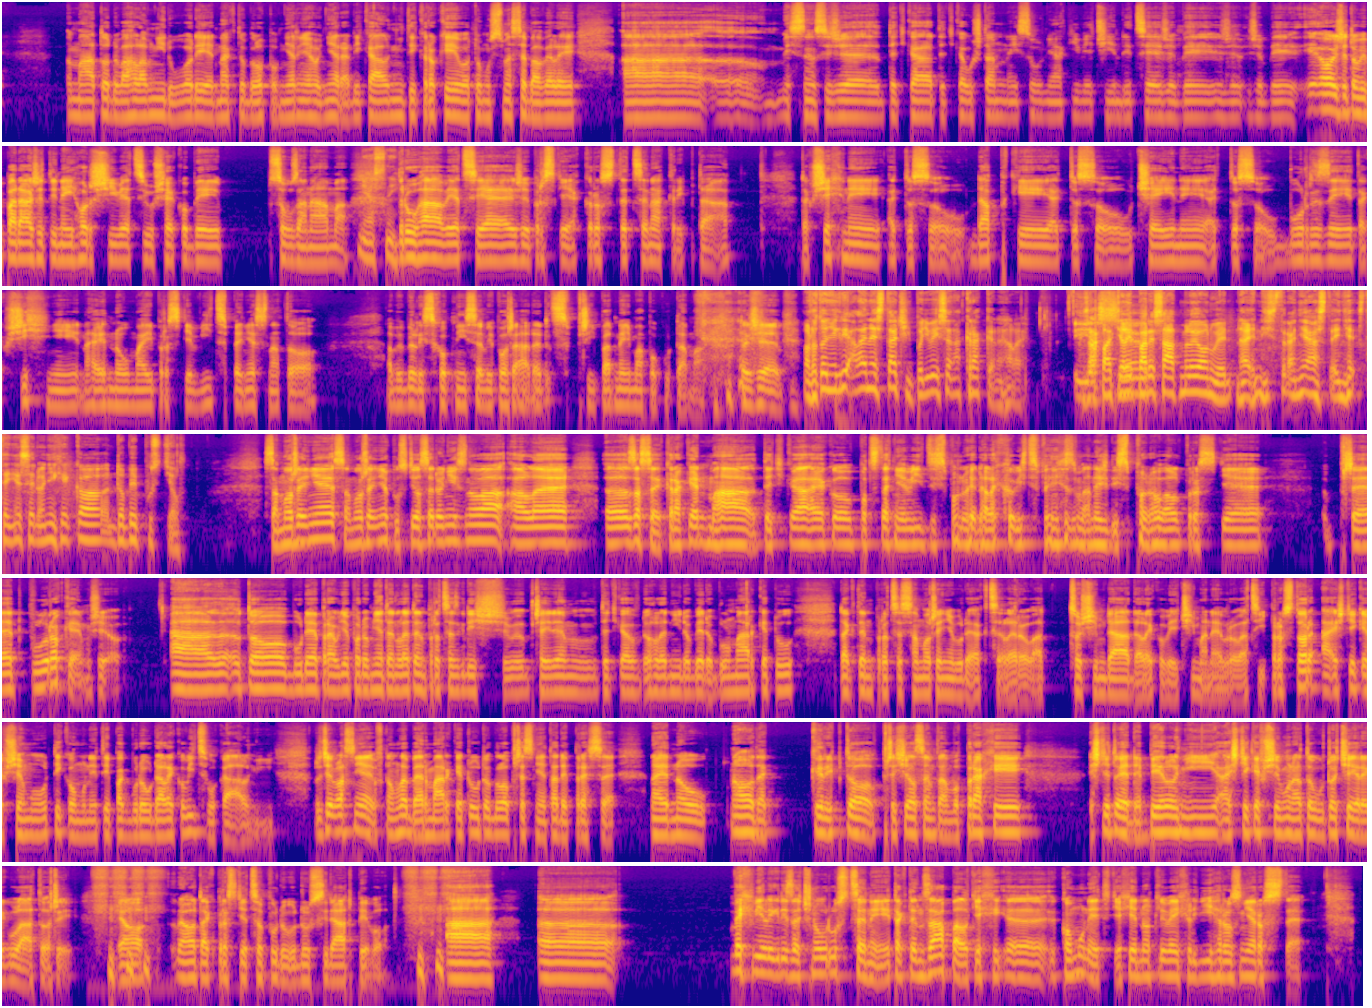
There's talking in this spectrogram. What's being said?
má to dva hlavní důvody. Jednak to bylo poměrně hodně radikální ty kroky, o tom už jsme se bavili a e, myslím si, že teďka, teďka už tam nejsou nějaký větší indicie, že by, že, že by, jo, že to vypadá, že ty nejhorší věci už jakoby jsou za náma. Jasný. Druhá věc je, že prostě jak roste cena krypta, tak všechny, ať to jsou dapky, ať to jsou chainy, ať to jsou burzy, tak všichni najednou mají prostě víc peněz na to, aby byli schopní se vypořádat s případnýma pokutama. Takže... ono to někdy ale nestačí. Podívej se na Kraken, hele. Zaplatili Jasně. 50 milionů na jedné straně a stejně, stejně se do nich jako doby pustil. Samozřejmě, samozřejmě pustil se do nich znova, ale uh, zase Kraken má teďka jako podstatně víc, disponuje daleko víc penězma, než disponoval prostě před půl rokem, že jo. A to bude pravděpodobně tenhle ten proces, když přejdeme teďka v dohledné době do bull marketu, tak ten proces samozřejmě bude akcelerovat, což jim dá daleko větší manévrovací prostor a ještě ke všemu ty komunity pak budou daleko víc vokální. Protože vlastně v tomhle bear marketu to bylo přesně ta deprese. Najednou, no tak krypto, přišel jsem tam o prachy, ještě to je debilní a ještě ke všemu na to útočí regulátoři. Jo, no tak prostě co půjdu, jdu si dát pivo. A uh, ve chvíli, kdy začnou růst ceny, tak ten zápal těch uh, komunit, těch jednotlivých lidí hrozně roste.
